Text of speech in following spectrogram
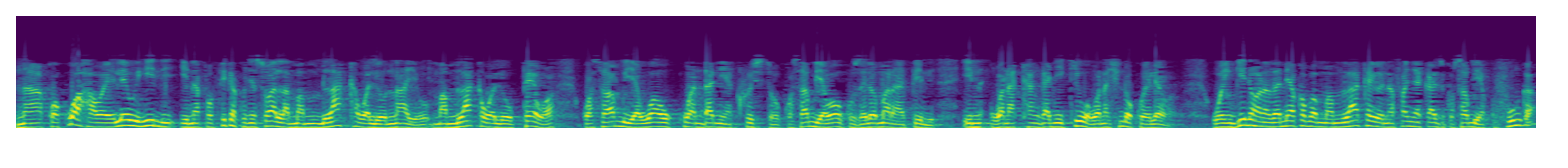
Na kwa kuwa hawaelewi hili inapofika kwenye suala la mamlaka walionayo mamlaka waliopewa kwa sababu ya wao kuwa ndani ya kristo kwa sababu ya wao kuzaliwa mara ya pili in, wanakanganyikiwa wanashindwa kuelewa. Wengine wanadhania kwamba mamlaka hiyo inafanya kazi kwa sababu ya kufunga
